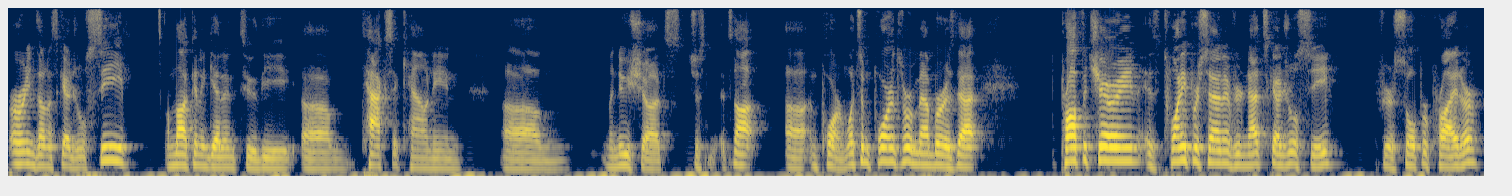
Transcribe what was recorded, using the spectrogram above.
earnings on a Schedule C I'm not going to get into the um, tax accounting um, minutia. It's just it's not uh, important. What's important to remember is that profit sharing is 20% of your net Schedule C if you're a sole proprietor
